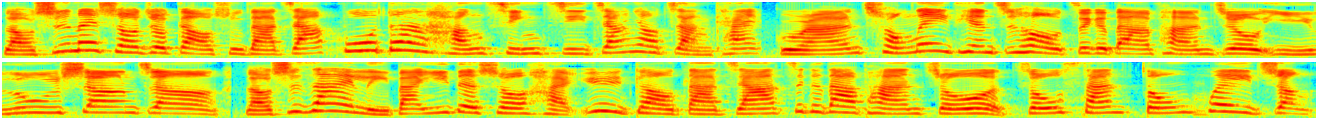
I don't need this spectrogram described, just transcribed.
老师那时候就告诉大家，波段行情即将要展开。果然，从那一天之后，这个大盘就一路上涨。老师在礼拜一的时候还预告大家，这个大盘周二、周三都会涨。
